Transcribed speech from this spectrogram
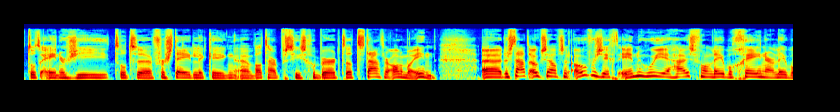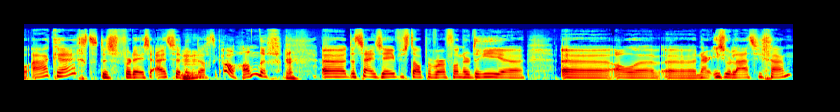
tot energie, tot uh, verstedelijking, uh, wat daar precies gebeurt, dat staat er allemaal in. Uh, er staat ook zelfs een overzicht in hoe je je huis van label G naar label A krijgt. Dus voor deze uitzending mm. dacht ik, oh handig. dat zijn zeven stappen waarvan er drie al naar isolatie gaan.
